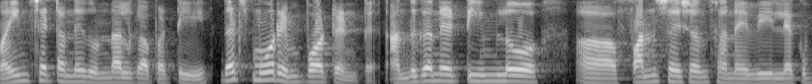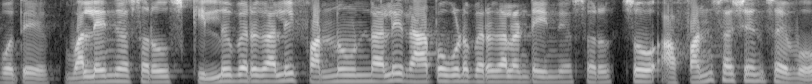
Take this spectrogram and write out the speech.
మైండ్ సెట్ అనేది ఉండాలి కాబట్టి దట్స్ మోర్ ఇంపార్టెంట్ అందుకనే టీంలో ఫన్ సెషన్స్ అనేవి లేకపోతే వాళ్ళు ఏం చేస్తారు? స్కిల్ పెరగాలి ఫన్ ఉండాలి ర్యాపో కూడా పెరగాలంటే ఏం చేస్తారు? సో ఆ ఫన్ సెషన్స్ ఏవో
